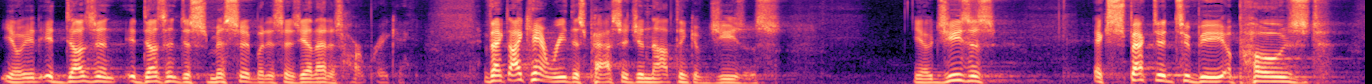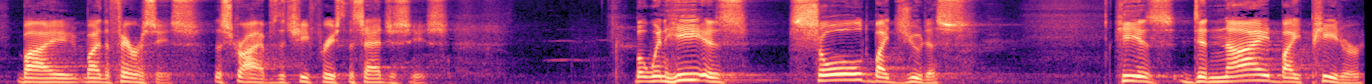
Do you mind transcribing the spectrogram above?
you know, it, it, doesn't, it doesn't dismiss it, but it says, yeah, that is heartbreaking. In fact, I can't read this passage and not think of Jesus. You know, Jesus expected to be opposed by, by the Pharisees, the scribes, the chief priests, the Sadducees. But when he is sold by Judas, he is denied by Peter,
